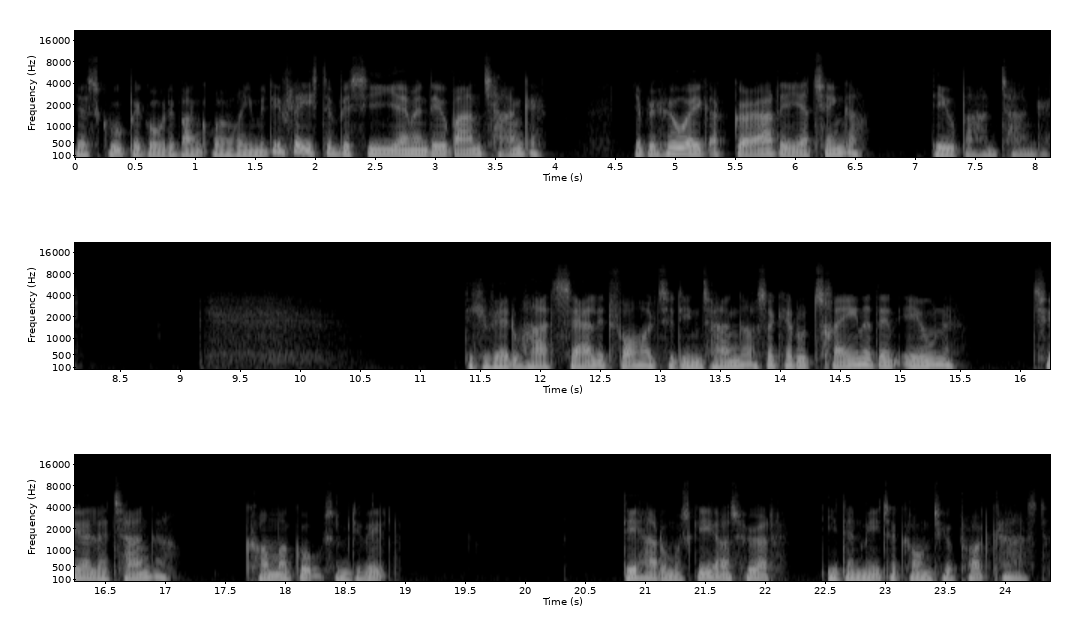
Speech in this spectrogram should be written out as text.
Jeg skulle begå det bankrøveri. Men de fleste vil sige, jamen det er jo bare en tanke. Jeg behøver ikke at gøre det, jeg tænker. Det er jo bare en tanke. Det kan være, at du har et særligt forhold til dine tanker, og så kan du træne den evne til at lade tanker komme og gå, som de vil. Det har du måske også hørt i den metakognitive podcast.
